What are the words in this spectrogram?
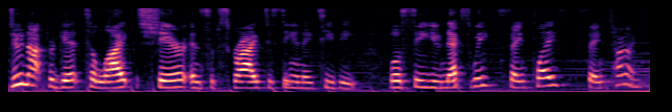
Do not forget to like, share, and subscribe to CNA TV. We'll see you next week, same place, same time.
